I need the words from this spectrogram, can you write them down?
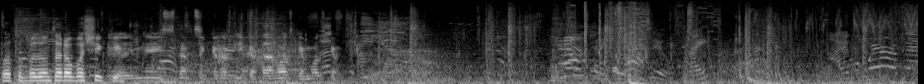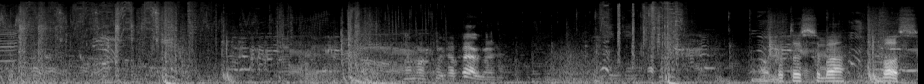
Bo tu będą te robociki. Inny zastępcy kierownika, tam młotkiem, młotkiem. No HP ogólnie. No, bo to jest chyba boss.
